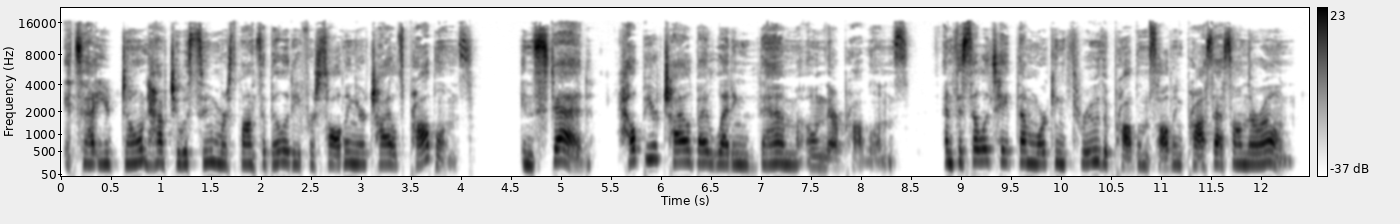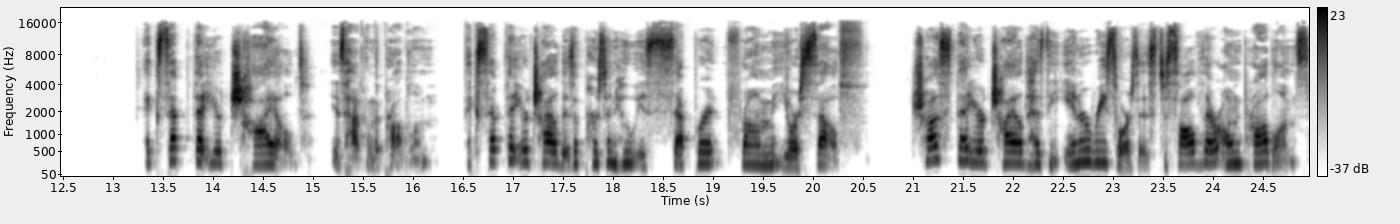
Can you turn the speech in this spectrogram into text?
it's that you don't have to assume responsibility for solving your child's problems. Instead, help your child by letting them own their problems and facilitate them working through the problem solving process on their own. Accept that your child is having the problem. Accept that your child is a person who is separate from yourself. Trust that your child has the inner resources to solve their own problems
